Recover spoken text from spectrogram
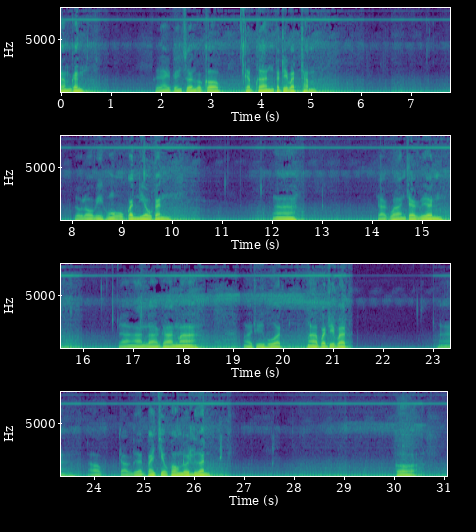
ทำกัน เพื่อให้เป็นส่วนประกอบกับการปฏิบัติธรรมโลกเรามีหัวอกกันเดียวกันมาจากว่านจากเรือน ลางานลาการมา มาถือบวชมาปฏิบัติออกจากเรือนไม่เกี่ยวข้องด้วยเรือน ก็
